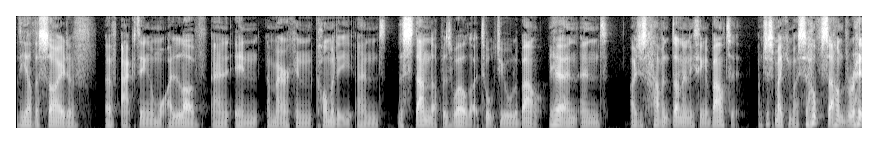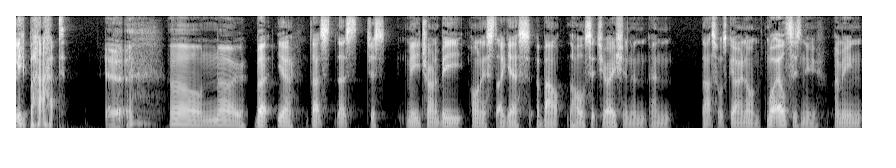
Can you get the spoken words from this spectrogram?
the other side of of acting and what I love and in American comedy and the stand up as well that I talked to you all about yeah and and I just haven't done anything about it I'm just making myself sound really bad. oh no. But yeah, that's that's just me trying to be honest, I guess, about the whole situation and and that's what's going on. What else is new? I mean,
